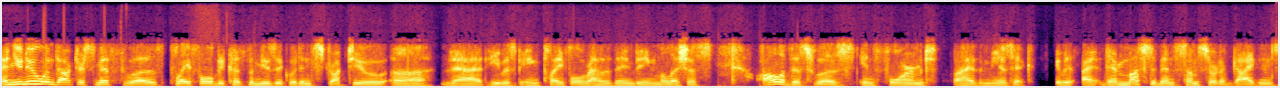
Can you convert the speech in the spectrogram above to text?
and you knew when Dr. Smith was playful because the music would instruct you uh, that he was being playful rather than being malicious. All of this was informed by the music. Was, I, there must have been some sort of guidance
